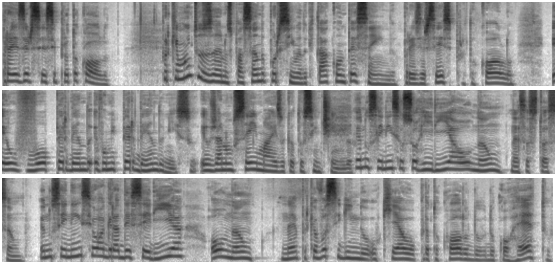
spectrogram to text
para exercer esse protocolo. Porque muitos anos passando por cima do que está acontecendo para exercer esse protocolo, eu vou perdendo, eu vou me perdendo nisso. Eu já não sei mais o que eu estou sentindo. Eu não sei nem se eu sorriria ou não nessa situação. Eu não sei nem se eu agradeceria ou não né? Porque eu vou seguindo o que é o protocolo do, do correto,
